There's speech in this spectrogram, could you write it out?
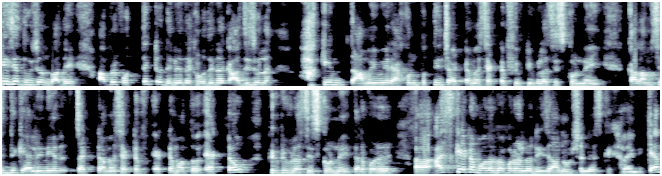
এই যে দুইজন বাদে, আপনি প্রত্যেকটা দিনে দেখেন অধিনায়ক আজিজুল হাকিম তামিমের এখন প্রতি চারটা ম্যাচে একটা ফিফটি প্লাস স্কোর নেই। কালাম সিদ্দিকী, অ্যালিনের চারটা ম্যাচে একটা একটা মাত্র, একটাও ফিফটি প্লাস স্কোর নেই। তারপরে আজকে একটা মজার ব্যাপার হলো, রিজান হোসেন আজকে খেলায়নি। কেন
